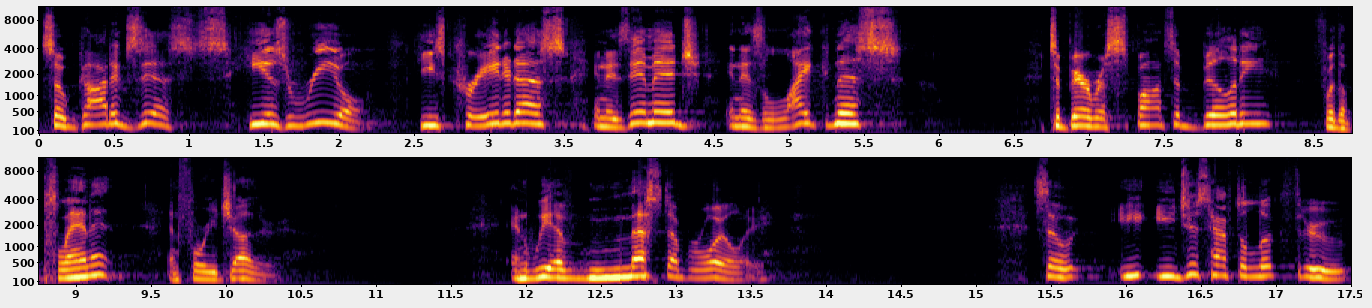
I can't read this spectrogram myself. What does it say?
So God exists, He is real. He's created us in His image, in His likeness, to bear responsibility for the planet and for each other. And we have messed up royally. So you, you just have to look through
